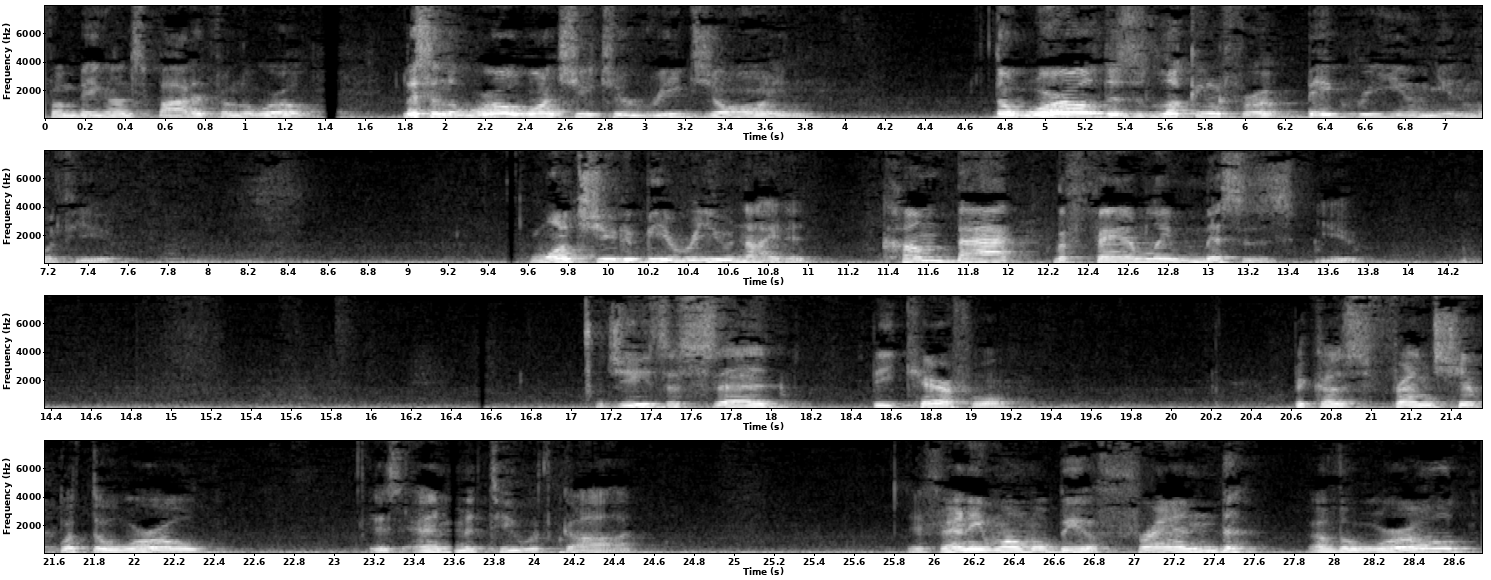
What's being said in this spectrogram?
from being unspotted from the world. Listen, the world wants you to rejoin. The world is looking for a big reunion with you. Wants you to be reunited. Come back, the family misses you. Jesus said, Be careful, because friendship with the world is enmity with God. If anyone will be a friend of the world,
